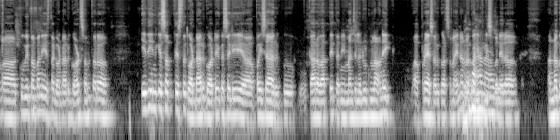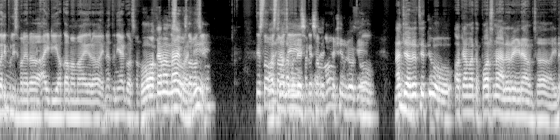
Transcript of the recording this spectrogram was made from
कुवेतमा पनि यस्ता घटनाहरू घट्छन् तर यदि इनकेस अफ त्यस्तो घटनाहरू घट्यो कसैले पैसाहरूको कारोबार त्यही त नि मान्छेलाई लुट्न अनेक प्रयासहरू गर्छन् होइन? नक्कली पुलिस। बनेर नक्कली उम्. पुलिस बनेर आइडी अकामा मागेर होइन? दुनियाँ गर्छन्। त्यस्तो अवस्थामा चाहिँ त्यस्तो अवस्थामा हरिशालाई चाहिँ सकेसम्म त्यो अकामा त पर्समा हालेर हिँडा हुन्छ होइन?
